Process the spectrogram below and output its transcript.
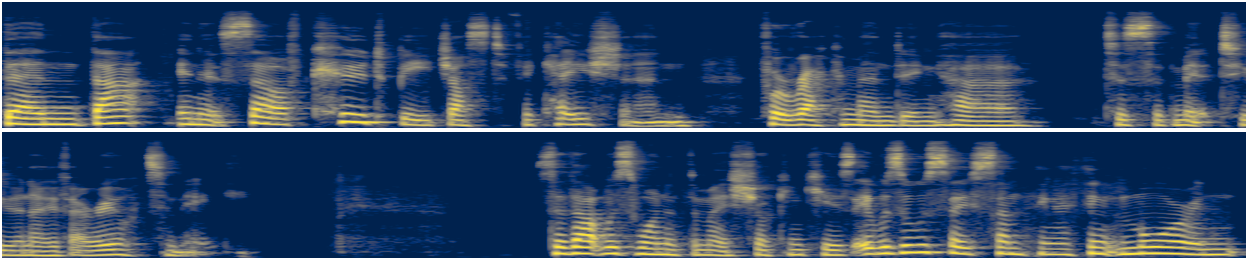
then that in itself could be justification for recommending her to submit to an ovariotomy. So that was one of the most shocking cures. It was also something I think more in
